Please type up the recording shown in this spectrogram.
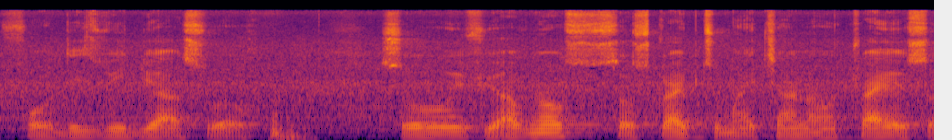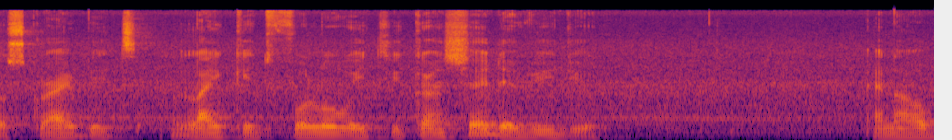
for this video as well. So if you have not subscribed to my channel try to subscribe it like it follow it. You can share the video. And I'll,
